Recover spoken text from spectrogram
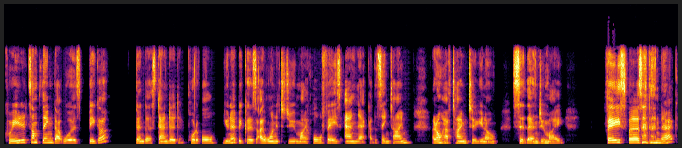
created something that was bigger than the standard portable unit because I wanted to do my whole face and neck at the same time. I don't have time to, you know, sit there and do my face first and then neck.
